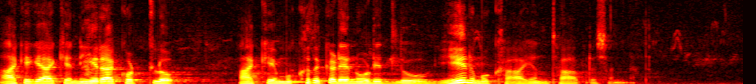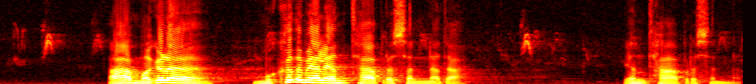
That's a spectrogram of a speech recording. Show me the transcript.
ಆಕೆಗೆ ಆಕೆ ನೀರ ಕೊಟ್ಲು. ಆಕೆ ಮುಖದ ಕಡೆ ನೋಡಿದ್ಲು, ಏನು ಮುಖ ಎಂಥ ಪ್ರಸನ್ನ ಆ ಮಗಳ ಮುಖದ ಮೇಲೆ ಎಂಥ ಪ್ರಸನ್ನತ ಎಂಥ ಪ್ರಸನ್ನತ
